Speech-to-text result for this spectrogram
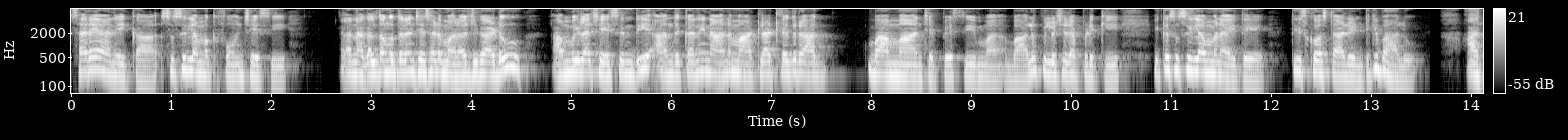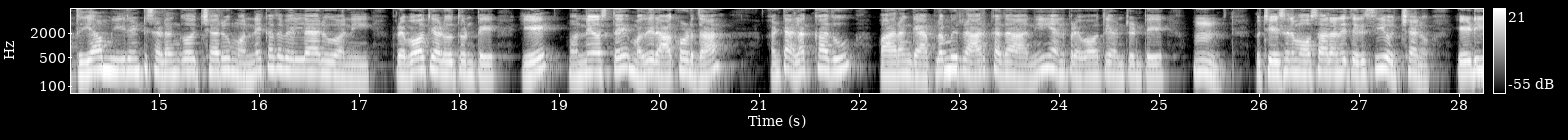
సరే అని ఇక సుశీలమ్మకి ఫోన్ చేసి ఇలా నగలు దొంగతనం చేశాడు మనోజ్ గాడు అమ్మ ఇలా చేసింది అందుకని నాన్న మాట్లాడలేదు రా బామ్మ అని చెప్పేసి మా- బాలు పిలిచేటప్పటికి ఇక సుశీలమ్మని అయితే తీసుకొస్తాడు ఇంటికి బాలు. అత్తయ్య మీరేంటి సడన్గా వచ్చారు? మొన్నే కదా వెళ్ళారు అని ప్రభావతి అడుగుతుంటే ఏ మొన్నే వస్తే మళ్ళీ రాకూడదా? అంటే అలా కాదు. వారం గ్యాప్లో మీరు రారు కదా అని అని ప్రభావతి అంటుంటే నువ్వు చేసిన మోసాలని తెలిసి వచ్చాను. ఏడి?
